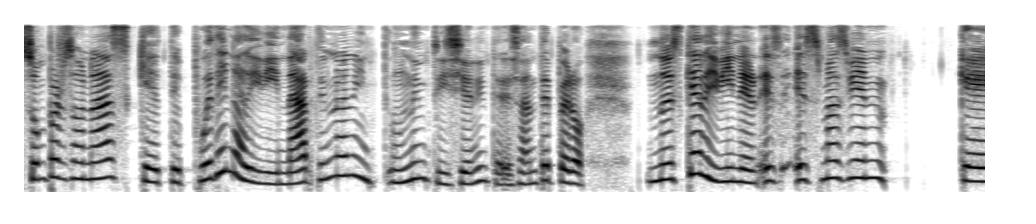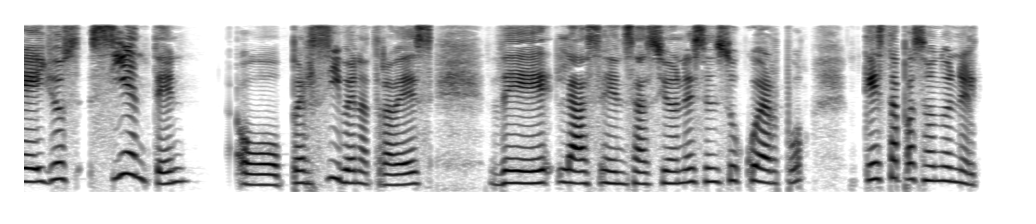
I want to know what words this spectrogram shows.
son personas que te pueden adivinar, tienen una, una intuición interesante, pero no es que adivinen, es, es más bien que ellos sienten o perciben a través de las sensaciones en su cuerpo qué está pasando en el,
